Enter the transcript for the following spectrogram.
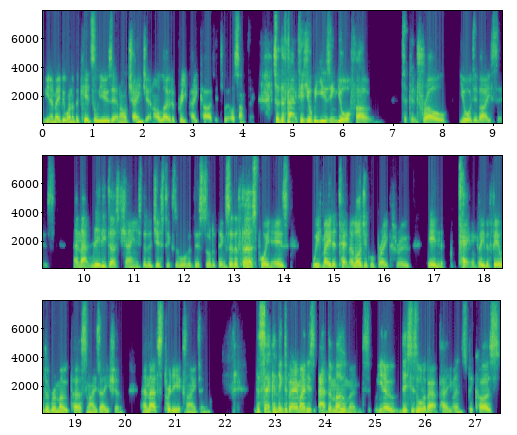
you know, maybe one of the kids will use it, and I'll change it, and I'll load a prepaid card into it or something. So the fact is, you'll be using your phone to control your devices, and that really does change the logistics of all of this sort of thing. So the first point is we've made a technological breakthrough in technically the field of remote personalization, and that's pretty exciting the second thing to bear in mind is at the moment, you know, this is all about payments because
